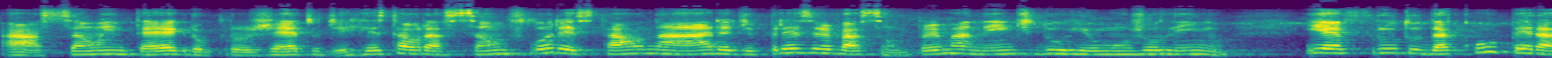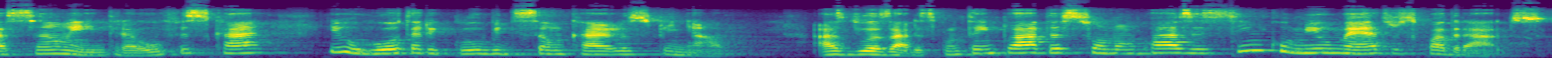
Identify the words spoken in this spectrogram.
A ação integra o projeto de restauração florestal na área de preservação permanente do rio Monjolinho e é fruto da cooperação entre a UFSCar e o Rotary Clube de São Carlos Pinhal. As duas áreas contempladas somam quase 5 mil metros quadrados.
